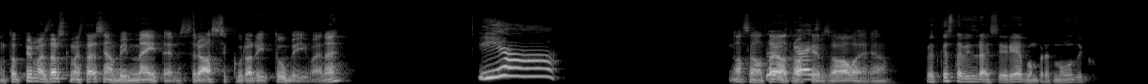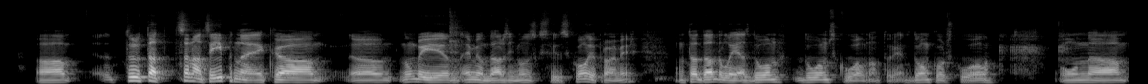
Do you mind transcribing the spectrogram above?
Un tad pirmais darbs, ko mēs taisījām, bija meitenes rasi, kur arī tu biji, vai ne? Jā, Nacionālajā Tur teātrī, aktieru zālē. Jā. Bet kas tev izraisīja riebumu pret mūziku? Uh, tur tā sanāca īpatnēji, ka uh, nu, bija Emīļa Dārziņa mūzikas vidusskola, joprojām ir. Un tad atdalījās doma, doma skola no turienes, domkura skola. Un, uh,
